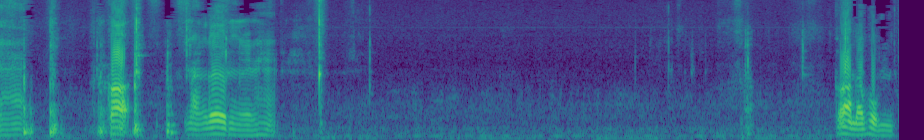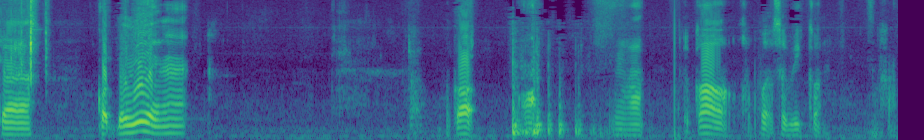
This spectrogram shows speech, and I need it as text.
นะฮะ ก็หนังเริ่มเลยนะฮะ ก็เดี๋ยวผมจะกดไปเรื่อยนะฮะแล้วก็นะครับแล้วก็ขอเปิดสวิตก่อนนะครับ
